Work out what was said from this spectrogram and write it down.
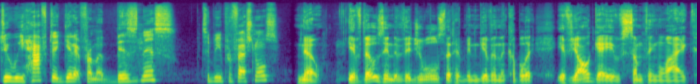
Do we have to get it from a business to be professionals? No, if those individuals that have been given the couple of, if y'all gave something like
